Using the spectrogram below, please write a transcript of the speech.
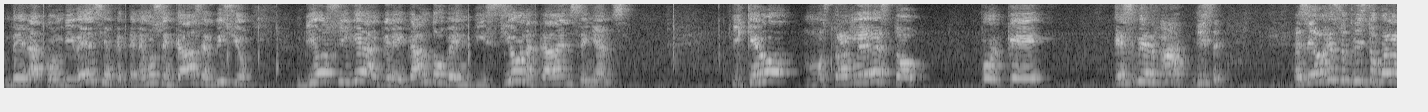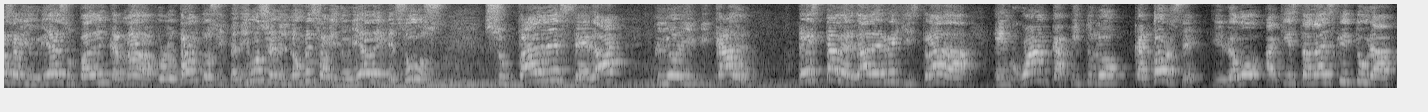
de la convivencia que tenemos en cada servicio, Dios sigue agregando bendición a cada enseñanza. Y quiero mostrarle esto porque es verdad, dice. El Señor Jesucristo fue la sabiduría de su Padre encarnada. Por lo tanto, si pedimos en el nombre sabiduría de Jesús, su Padre será glorificado. Esta verdad es registrada en Juan capítulo 14. Y luego aquí está la escritura.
